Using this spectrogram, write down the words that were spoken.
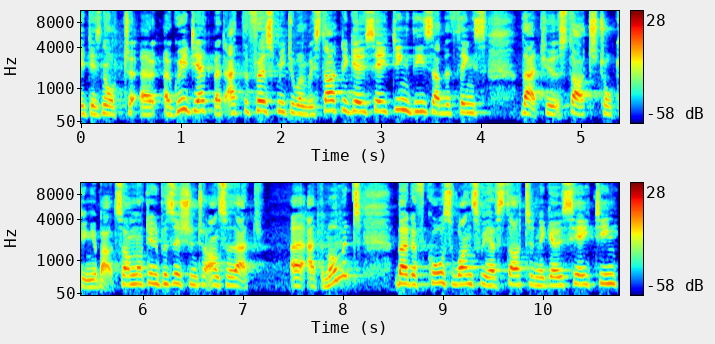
it is not uh, agreed yet, but at the first meeting when we start negotiating, these are the things that you start talking about. So I'm not in a position to answer that at the moment. But of course, once we have started negotiating,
